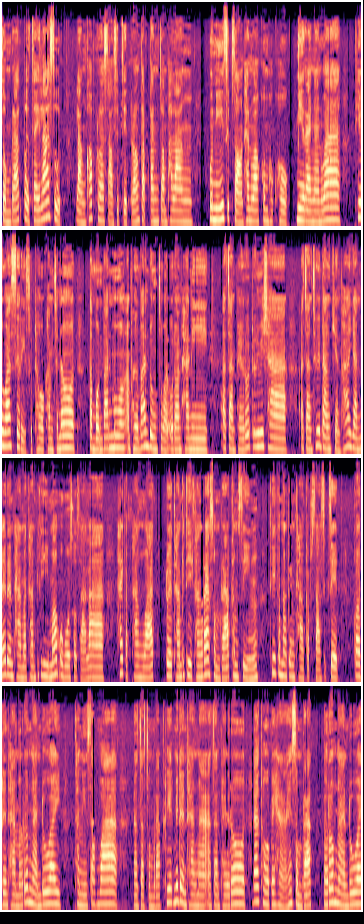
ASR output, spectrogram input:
สมรักเปิดใจล่าสุด หลังครอบครัวสาว 17 ร้องกับกันจอมพลัง วันนี้ 12 ธันวาคม 66 มีรายงานว่า ที่วัดสิริสุทโธคำชะโนดตำบลบ้านม่วงอำเภอบ้านดุงจังหวัดอุดรธานี อาจารย์ไพโรธรื่นวิชา อาจารย์ชื่อดังเขียนผ้ายันได้เดินทางมาทำพิธีมอบอุโบสถศาลา ให้กับทางวัด โดยทำพิธีครั้งแรกสมรักคำสิงที่กำลังเป็นข่าวกับสาว17 ก็เดินทางมาร่วมงานด้วยทางนี้ทราบว่าหลังจากสมรักเครียดไม่เดินทางมาอาจารย์ไพโรธได้โทรไปหาให้สมรักมาร่วมงานด้วย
